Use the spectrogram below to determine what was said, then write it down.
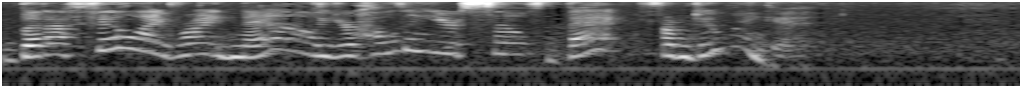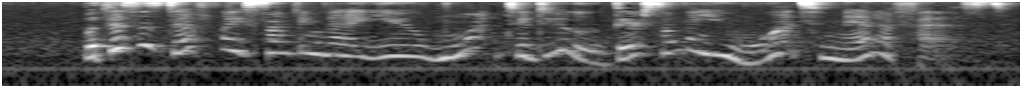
But I feel like right now you're holding yourself back from doing it. But this is definitely something that you want to do. There's something you want to manifest.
